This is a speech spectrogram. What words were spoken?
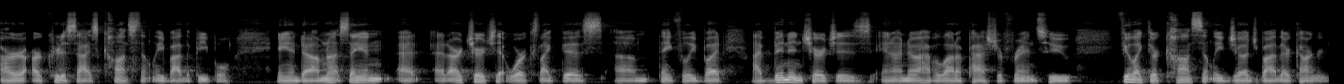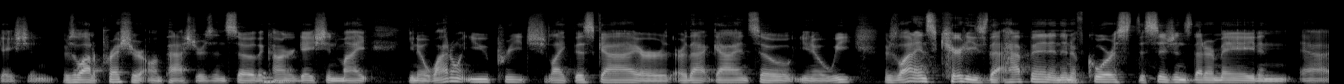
are are criticized constantly by the people. And uh, I'm not saying at, at our church that works like this, um, thankfully, but I've been in churches and I know I have a lot of pastor friends who feel like they're constantly judged by their congregation. There's a lot of pressure on pastors. And so the congregation might, you know, why don't you preach like this guy or or that guy? And so, you know, we there's a lot of insecurities that happen, and then of course decisions that are made, and uh,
